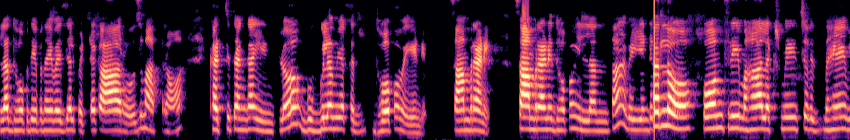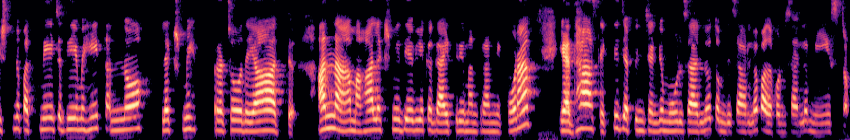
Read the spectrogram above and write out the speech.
ఇలా ధూపదీప నైవేద్యాలు పెట్టాక ఆ రోజు మాత్రం ఖచ్చితంగా ఇంట్లో గుగ్గులం యొక్క ధూపం వేయండి. సాంబ్రాణి. సాంబ్రాణి ధూపం ఇల్లంతా వెయ్యండి. లో ఓం శ్రీ మహాలక్ష్మి చ విద్మహే విష్ణు పత్ని చ ధీమహి తన్నో లక్ష్మి ప్రచోదయాత్ అన్న మహాలక్ష్మీదేవి యొక్క గాయత్రి మంత్రాన్ని కూడా యథాశక్తి జపించండి. మూడు సార్లు తొమ్మిది సార్లు పదకొండు సార్లు మీ ఇష్టం.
